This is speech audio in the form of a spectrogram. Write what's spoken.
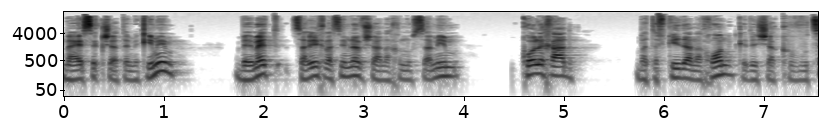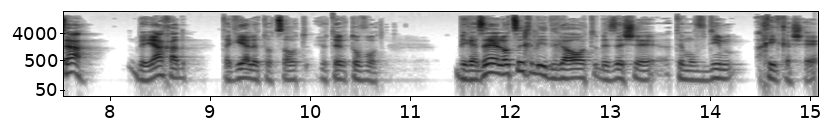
מהעסק שאתם מקימים באמת צריך לשים לב שאנחנו שמים כל אחד בתפקיד הנכון כדי שהקבוצה ביחד תגיע לתוצאות יותר טובות. בגלל זה לא צריך להתגאות בזה שאתם עובדים הכי קשה,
